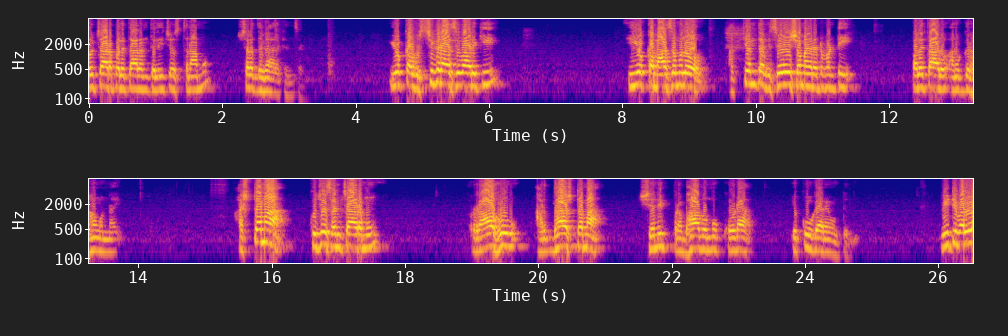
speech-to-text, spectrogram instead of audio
గోచార ఫలితాలను తెలియచేస్తున్నాము. శ్రద్ధగా ఆలకించండి. ఈ యొక్క వృశ్చిక రాశి వారికి ఈ యొక్క మాసములో అత్యంత విశేషమైనటువంటి ఫలితాలు అనుగ్రహం ఉన్నాయి. అష్టమ కుజ సంచారము రాహు అర్ధాష్టమ శని ప్రభావము కూడా ఎక్కువగానే ఉంటుంది. వీటి వల్ల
